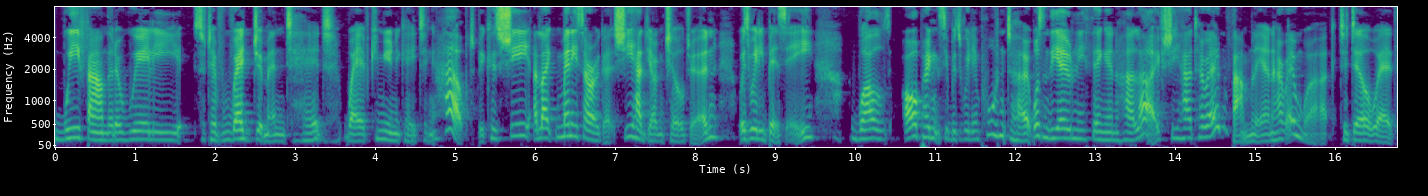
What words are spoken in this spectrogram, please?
we found that a really sort of regimented way of communicating helped because she, like many surrogates, she had young children, was really busy. While our pregnancy was really important to her, it wasn't the only thing in her life. She had her own family and her own work to deal with.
